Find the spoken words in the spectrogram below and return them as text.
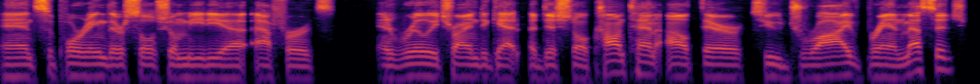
and supporting their social media efforts and really trying to get additional content out there to drive brand message.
